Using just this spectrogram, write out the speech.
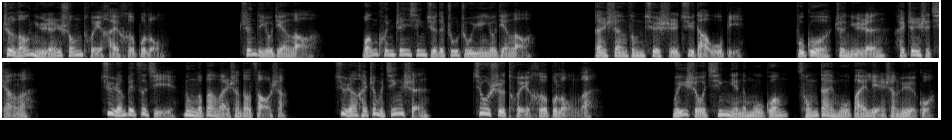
这老女人双腿还合不拢，真的有点老。王坤真心觉得朱竹云有点老，但山峰确实巨大无比。不过这女人还真是强啊，居然被自己弄了半晚上到早上，居然还这么精神，就是腿合不拢了。为首青年的目光从戴沐白脸上掠过，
